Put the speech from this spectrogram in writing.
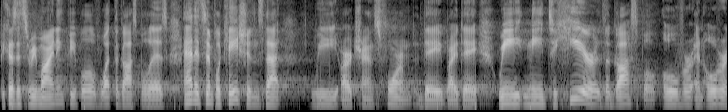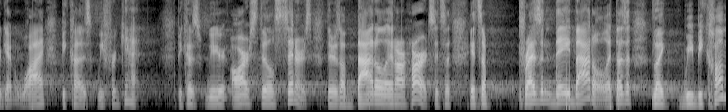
Because it's reminding people of what the gospel is and its implications that we are transformed day by day. We need to hear the gospel over and over again. Why? Because we forget. Because we are still sinners. There's a battle in our hearts. It's a, it's a present day battle. It doesn't like we become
